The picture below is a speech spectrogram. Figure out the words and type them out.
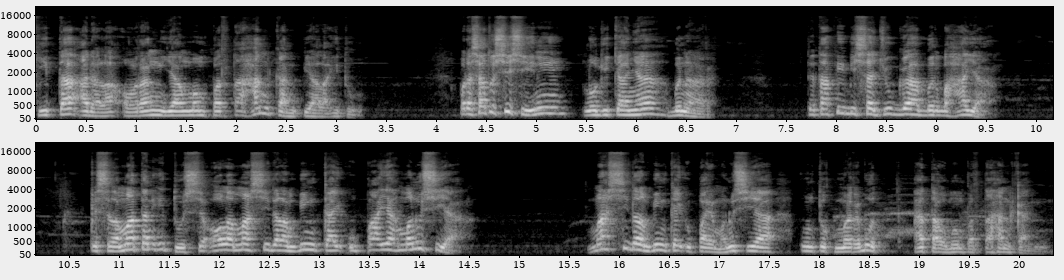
Kita adalah orang yang mempertahankan piala itu. Pada satu sisi ini logikanya benar, tetapi bisa juga berbahaya keselamatan itu seolah masih dalam bingkai upaya manusia. Masih dalam bingkai upaya manusia untuk merebut atau mempertahankan.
